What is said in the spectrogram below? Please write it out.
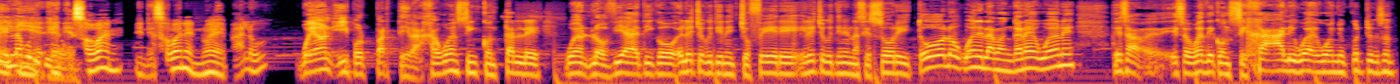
Oye, en la política. en weón. eso van, en eso van en nueve palos. Weón, y por parte baja, weón, sin contarle, weón, los viáticos, el hecho que tienen choferes, el hecho que tienen asesores y todos los weones, la mangana de weones, esa, esos weones de concejales, weón, weón, yo encuentro que son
